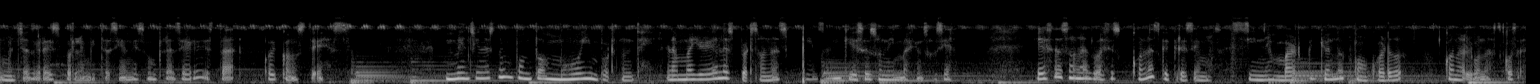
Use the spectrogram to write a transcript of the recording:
Muchas gracias por la invitación. Es un placer estar hoy con ustedes. Mencionaste un punto muy importante. La mayoría de las personas piensan que eso es una imagen social. Esas son las bases con las que crecemos. Sin embargo, yo no concuerdo con algunas cosas,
